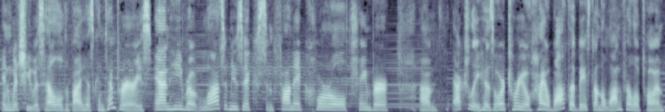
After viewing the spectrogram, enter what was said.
in which he was held by his contemporaries. And he wrote lots of music, symphonic, choral, chamber. Um, actually, his oratorio Hiawatha, based on the Longfellow poem.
